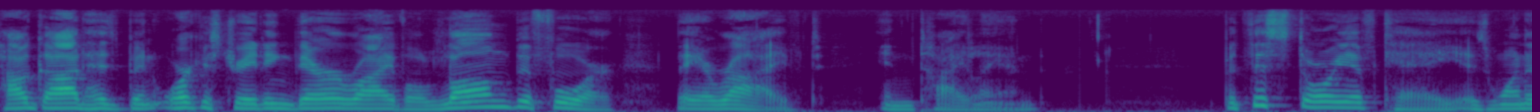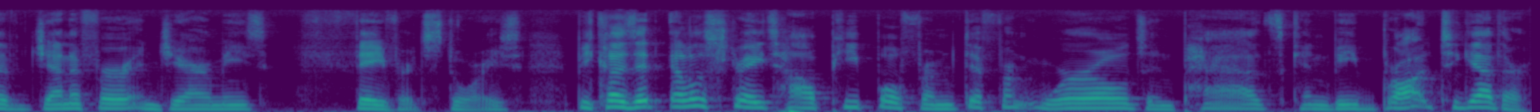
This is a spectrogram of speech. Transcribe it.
how God has been orchestrating their arrival long before they arrived in Thailand. But this story of Kay is one of Jennifer and Jeremy's favorite stories because it illustrates how people from different worlds and paths can be brought together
